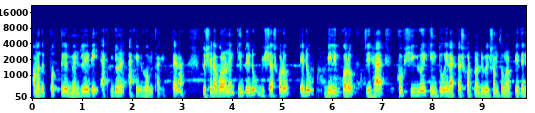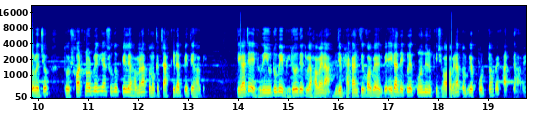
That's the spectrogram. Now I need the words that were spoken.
আমাদের প্রত্যেকের মেন্টালিটি এক একজনের এক এক রকম থাকে, তাই না? তো সেটা বলা নয়, কিন্তু একটু বিশ্বাস করো একটু বিলিভ করো যে হ্যাঁ খুব শীঘ্রই কিন্তু এর একটা শর্ট নোটিফিকেশন তোমরা পেতে চলেছো। তো শর্ট নোটিফিকেশন শুধু পেলে হবে না, তোমাকে চাকরিটা পেতে হবে। ঠিক আছে? শুধু ইউটিউবে ভিডিও দেখলে হবে না যে ভ্যাকান্সি কবে আসবে। এটা দেখলে কোনোদিনও কিছু হবে না, তোমাকে পড়তে হবে খাটতে হবে।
